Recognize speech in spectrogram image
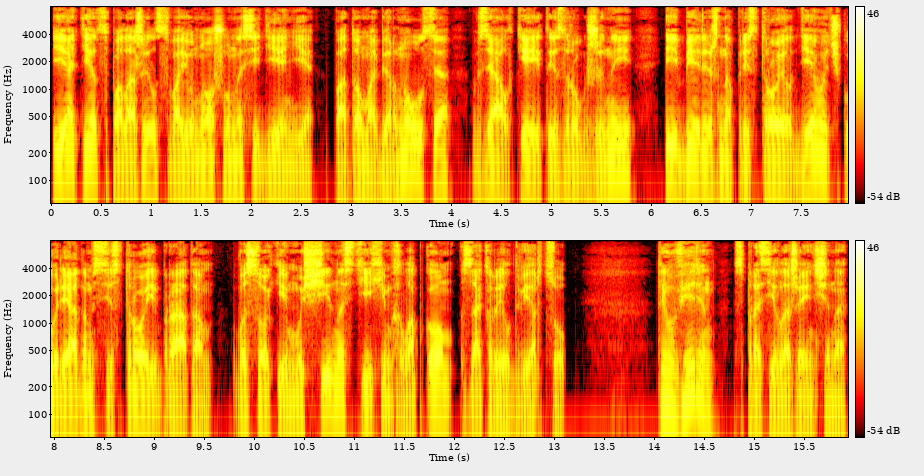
и отец положил свою ношу на сиденье, потом обернулся, взял Кейт из рук жены и бережно пристроил девочку рядом с сестрой и братом. Высокий мужчина с тихим хлопком закрыл дверцу. «Ты уверен?» — спросила женщина.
